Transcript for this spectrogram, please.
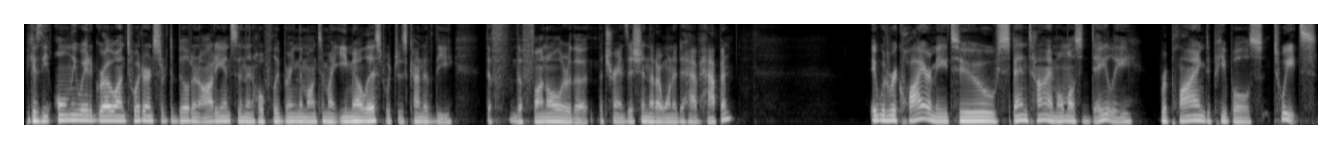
because the only way to grow on Twitter and start to build an audience and then hopefully bring them onto my email list, which is kind of the the, the funnel or the the transition that I wanted to have happen. It would require me to spend time almost daily replying to people's tweets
